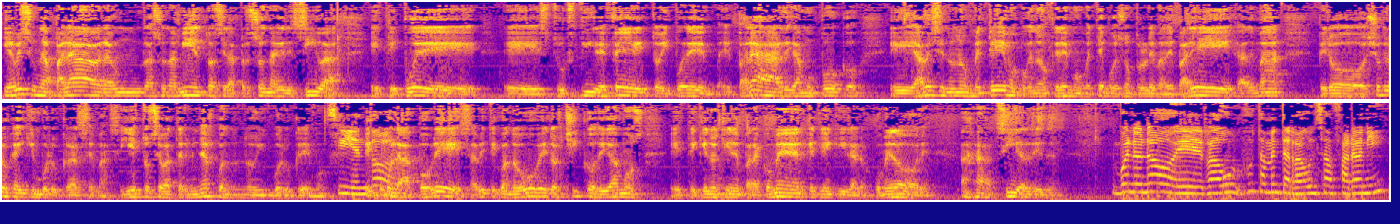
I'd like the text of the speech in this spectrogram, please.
y a veces una palabra, un razonamiento hacia la persona agresiva este, puede eh, surtir efecto y puede eh, parar, digamos, un poco. Eh, a veces no nos metemos porque no nos queremos meter porque son problemas de pareja, además. Pero yo creo que hay que involucrarse más. Y esto se va a terminar cuando nos involucremos. es como la pobreza, ¿viste? Cuando vos ves los chicos, digamos, este, que no tienen para comer, que tienen que ir a los comedores. Ajá, sí, Adriana. Bueno, no, Raúl, justamente Raúl Zaffaroni,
